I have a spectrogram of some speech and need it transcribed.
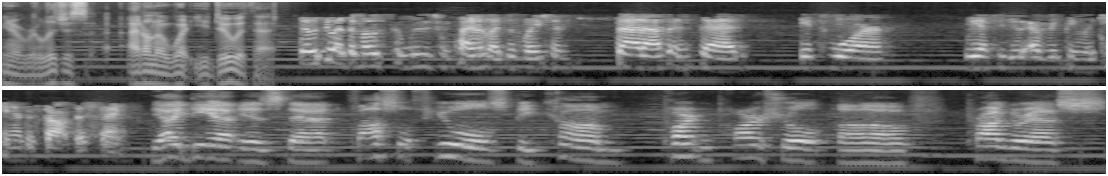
you know religious. I don't know what you do with that. Those who had the most to lose from climate legislation sat up and said, "It's war. We have to do everything we can to stop this thing." The idea is that fossil fuels become part and parcel of progress,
